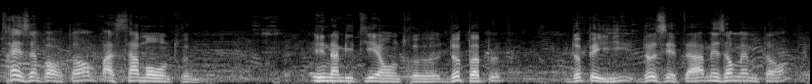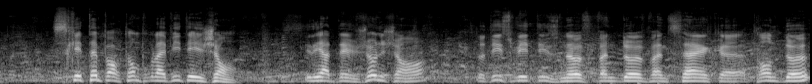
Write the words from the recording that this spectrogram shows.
très important parce que ça montre une amitié entre deux peuples, deux pays, deux États, mais en même temps, ce qui est important pour la vie des gens. Il y a des jeunes gens de 18, 19, 22, 25, euh, 32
